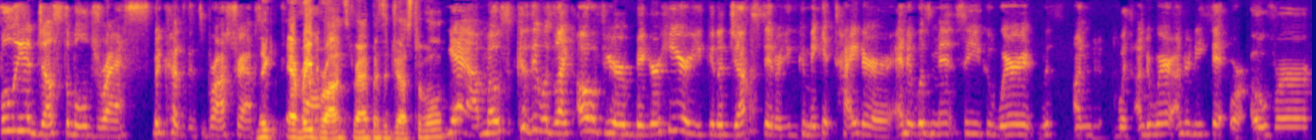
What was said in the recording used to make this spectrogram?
fully adjustable dress because it's bra straps. Like every bra strap is adjustable. yeah most because it was like oh if you're bigger here you could adjust it or you can make it tighter. And it was meant so you could wear it with un- with underwear underneath it or over.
